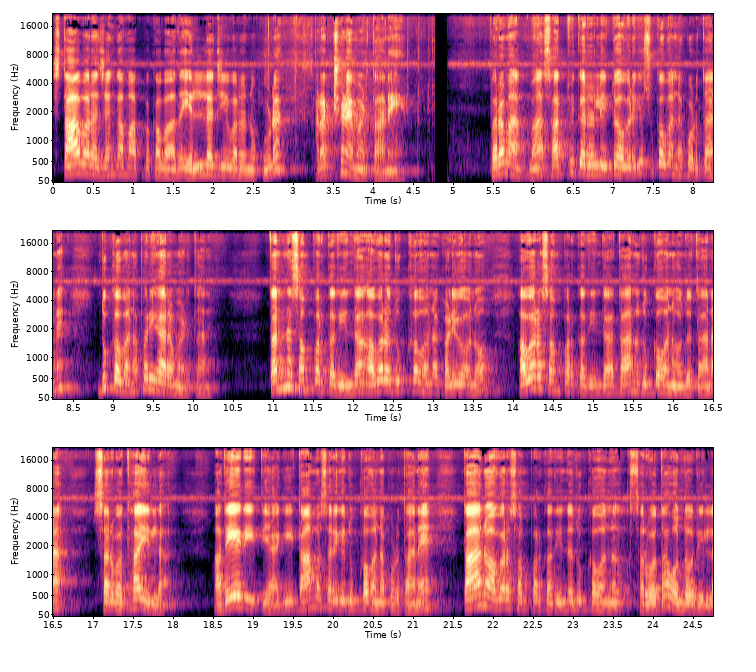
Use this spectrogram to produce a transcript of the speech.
ಸ್ಥಾವರ ಜಂಗಮಾತ್ಮಕವಾದ ಎಲ್ಲ ಜೀವರನ್ನು ಕೂಡ ರಕ್ಷಣೆ ಮಾಡ್ತಾನೆ. ಪರಮಾತ್ಮ ಸಾತ್ವಿಕರಲ್ಲಿದ್ದು ಅವರಿಗೆ ಸುಖವನ್ನು ಕೊಡ್ತಾನೆ, ದುಃಖವನ್ನು ಪರಿಹಾರ ಮಾಡ್ತಾನೆ. ತನ್ನ ಸಂಪರ್ಕದಿಂದ ಅವರ ದುಃಖವನ್ನು ಕಳೆಯೋನೋ, ಅವರ ಸಂಪರ್ಕದಿಂದ ತಾನು ದುಃಖವನ್ನು ಹೊಂದುತ್ತಾನ? ಸರ್ವಥಾ ಇಲ್ಲ. ಅದೇ ರೀತಿಯಾಗಿ ತಾಮಸರಿಗೆ ದುಃಖವನ್ನು ಕೊಡ್ತಾನೆ, ತಾನು ಅವರ ಸಂಪರ್ಕದಿಂದ ದುಃಖವನ್ನು ಸರ್ವಥಾ ಹೊಂದೋದಿಲ್ಲ.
